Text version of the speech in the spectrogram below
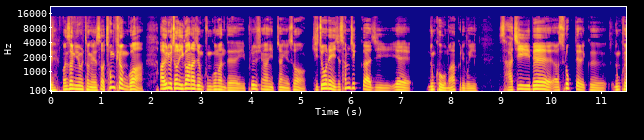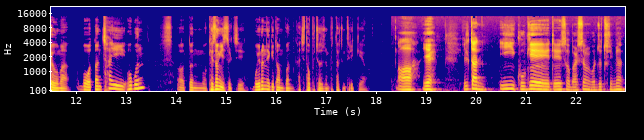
우리 권성님을 통해서 총평과 아 그리고 저는 이거 하나 좀 궁금한데 이 프로듀싱하는 입장에서 기존의 이제 3집까지의 눈코 음악 그리고 이 4집에 어, 수록될 그 눈코의 음악 뭐 어떤 차이 혹은 어떤 뭐 개성이 있을지 뭐 이런 얘기도 한번 같이 덧붙여서 좀 부탁 좀 드릴게요. 아, 예. 일단 이 곡에 대해서 말씀을 먼저 드리면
